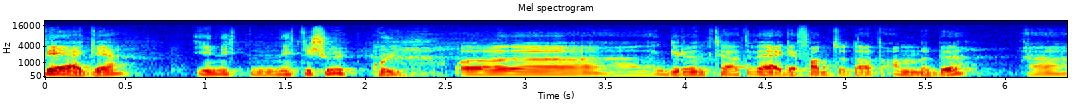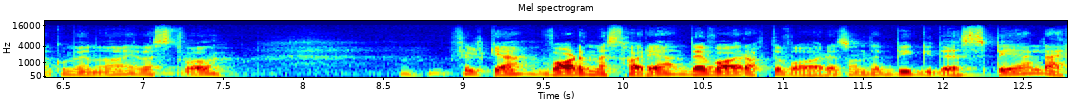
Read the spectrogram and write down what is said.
VG i 1997. Oi. Og øh, grunnen til at VG fant ut at Andebu eh, kommune i Vestfold fylke var den mest harrige, det var at det var et sånt bygdespel der.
